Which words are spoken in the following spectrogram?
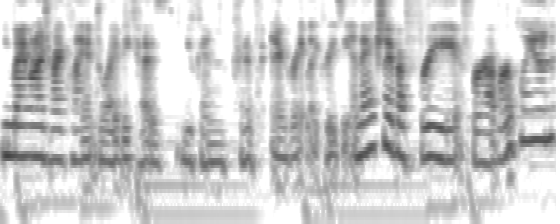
you might want to try ClientJoy because you can kind of integrate like crazy. And they actually have a free forever plan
